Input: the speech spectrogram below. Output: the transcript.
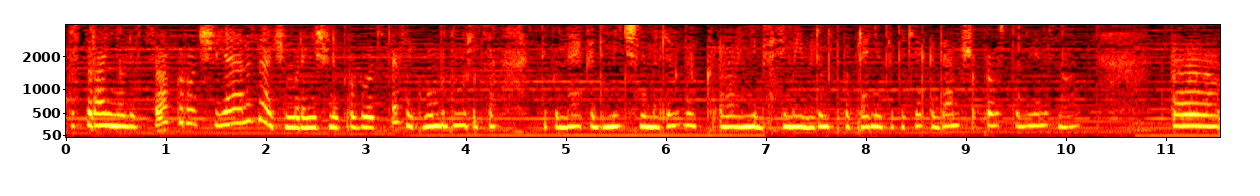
простирання олівця. Коротше, я не знаю, чому раніше не пробувала цю техніку, мабуть, тому що це типу не академічний малюнок, е, ніби всі мої малюнки попередні це такі академ, що просто, ну я не знаю. Е,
